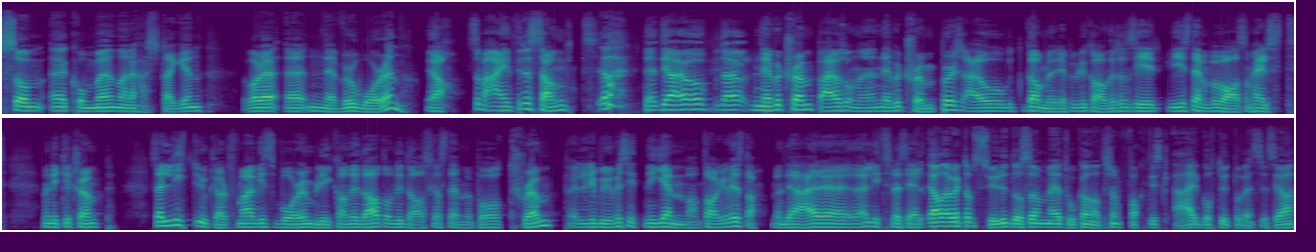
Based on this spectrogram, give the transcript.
Som kom med den derre hashtaggen var det uh, Never Warren. Ja, som er interessant. Ja. Det, det er jo, det er Never Trump er jo sånne Never Trumpers er jo gamle republikanere som sier vi stemmer på hva som helst, men ikke Trump. Så det er litt uklart for meg, hvis Warren blir kandidat, om de da skal stemme på Trump. Eller de blir vel sittende hjemme, antageligvis, da. Men det er, eh, det er litt spesielt. Ja, det har vært absurd også med to kandidater som faktisk er godt ute på venstresida.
